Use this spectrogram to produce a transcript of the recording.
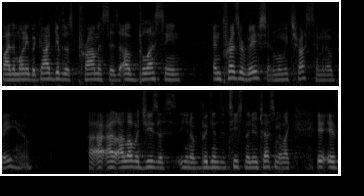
by the money. But God gives us promises of blessing and preservation when we trust Him and obey Him. I, I, love what Jesus, you know, begins to teach in the New Testament. Like, if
